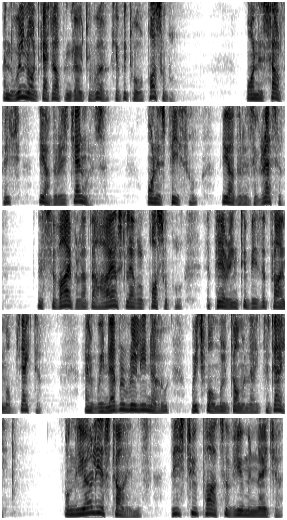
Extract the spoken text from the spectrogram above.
and will not get up and go to work if at all possible. One is selfish, the other is generous. One is peaceful, the other is aggressive, with survival at the highest level possible appearing to be the prime objective, and we never really know which one will dominate the day. From the earliest times, these two parts of human nature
